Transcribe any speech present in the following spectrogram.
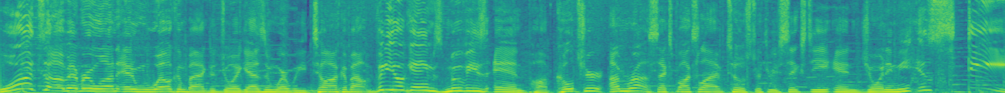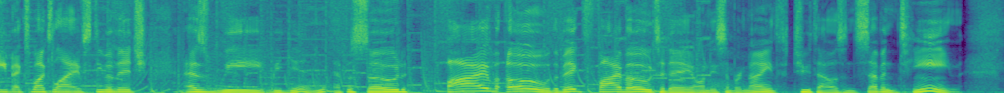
What's up, everyone, and welcome back to Joygasm, where we talk about video games, movies, and pop culture. I'm Russ, Xbox Live Toaster 360, and joining me is Steve, Xbox Live Stevovich, as we begin episode 5 the big 5 today on December 9th, 2017.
